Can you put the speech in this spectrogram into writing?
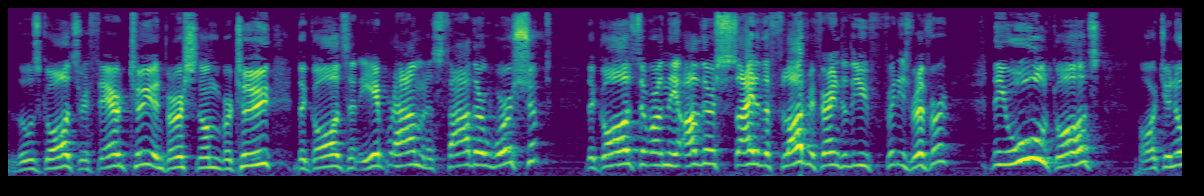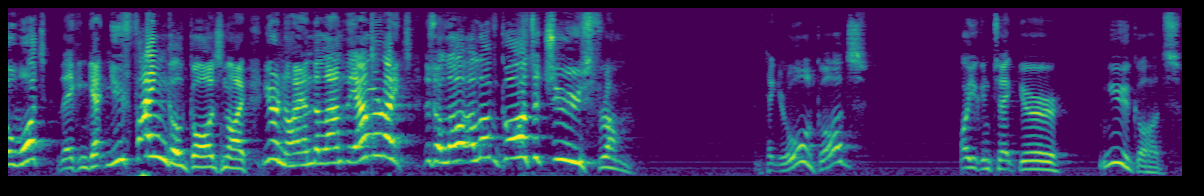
those gods referred to in verse number two, the gods that Abraham and his father worshipped, the gods that were on the other side of the flood, referring to the Euphrates River, the old gods, or do you know what? They can get newfangled gods now. You're now in the land of the Amorites. There's a lot, a lot of gods to choose from. You can take your old gods, or you can take your new gods.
